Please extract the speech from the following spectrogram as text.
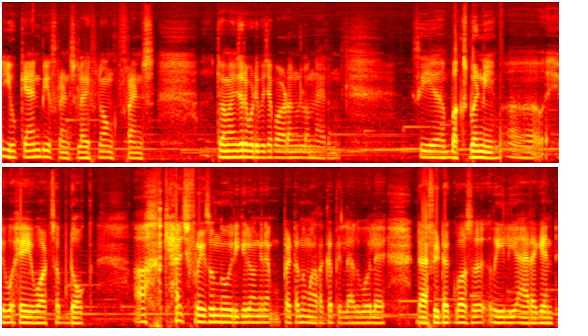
you can be friends life long friends Tom and Jerry പഠിപ്പിച്ച പാഠങ്ങളിലൊന്നായിരുന്നു Bugs Bunny hey what's up doc ആ ക്യാച്ച് ഫ്രേസ് ഒന്നും ഒരിക്കലും അങ്ങനെ പെട്ടെന്ന് മറക്കത്തില്ല. അതുപോലെ Daffy Duck was really arrogant.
